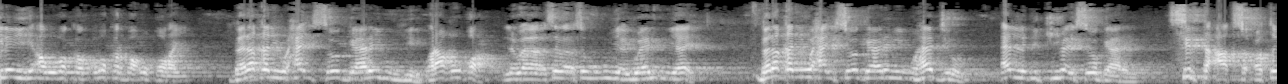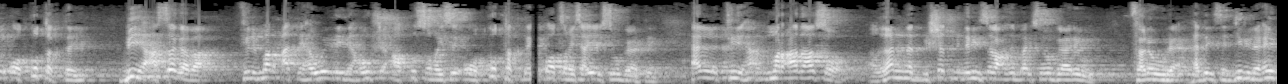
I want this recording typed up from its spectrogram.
ilayhi abubakar abubakar baa u qoray. Balaqanii waxaa isoo gaaray buu yidhi. Waraaqu u qora isagu u yahay waali u yahay. Balaqanii waxaa isoo gaaray bay muhaajiro alladii kiiba isoo gaaray. Sirta aad socotay ood ku tagtay bihi asagaba fi lmar'ati haweenayda hawsha aad ku samaysay ood ku tagtay ood samaysay ayaa isoo gaartay allatii mar'adaasoo hanad bishatmi nabiy sal sl baa isoo gaaray wey falowlaa haddaysan jiri lahayn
